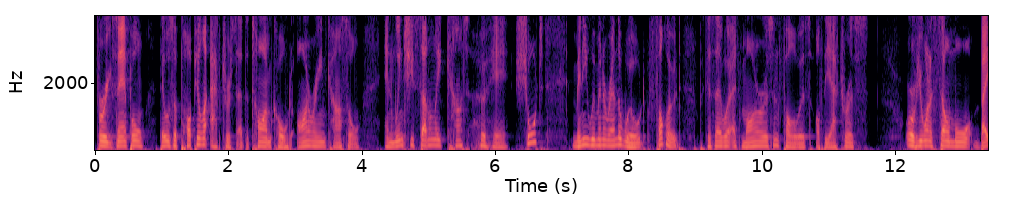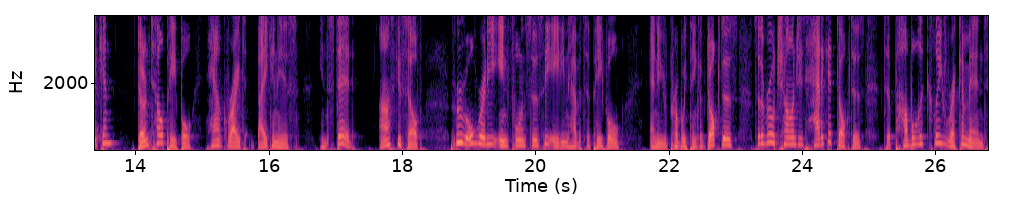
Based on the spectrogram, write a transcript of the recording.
For example, there was a popular actress at the time called Irene Castle, and when she suddenly cut her hair short, many women around the world followed because they were admirers and followers of the actress. Or if you want to sell more bacon, don't tell people how great bacon is. Instead, ask yourself who already influences the eating habits of people. And you probably think of doctors, so the real challenge is how to get doctors to publicly recommend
